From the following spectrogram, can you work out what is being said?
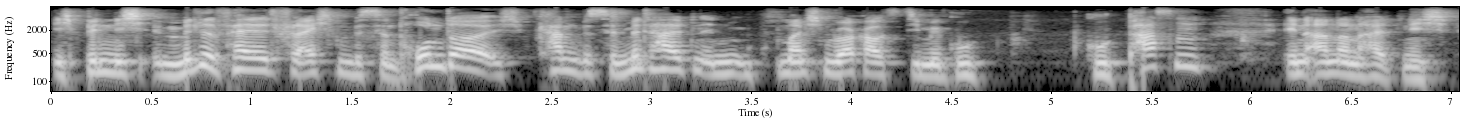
ich bin nicht im Mittelfeld, vielleicht ein bisschen drunter, ich kann ein bisschen mithalten in manchen Workouts, die mir gut, gut passen, in anderen halt nicht.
